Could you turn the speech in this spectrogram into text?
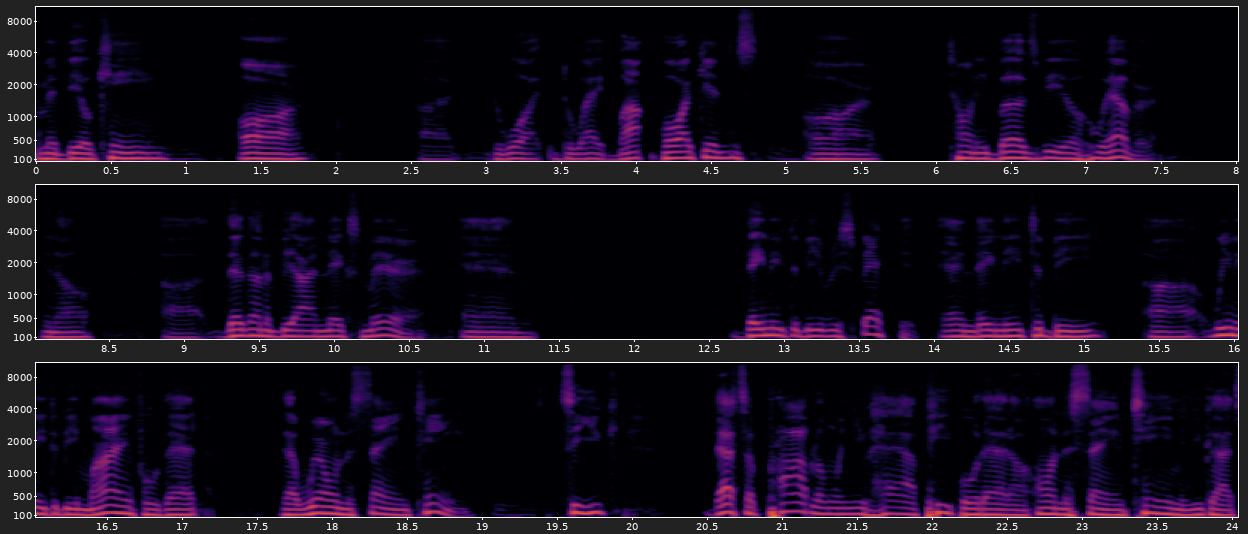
I mean Bill King or uh, Dwight, Dwight Boykins or Tony Buzbee or whoever, you know, uh, they're going to be our next mayor, and they need to be respected, and they need to be. Uh, we need to be mindful that that we're on the same team. See, you. That's a problem when you have people that are on the same team, and you got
